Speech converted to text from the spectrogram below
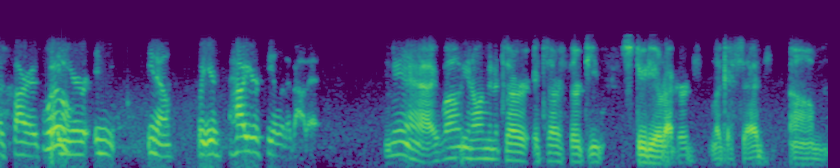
as far as well, in your in you know what you're how you're feeling about it. Yeah, well, you know, I mean, it's our it's our 13th studio record, like I said. Um,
